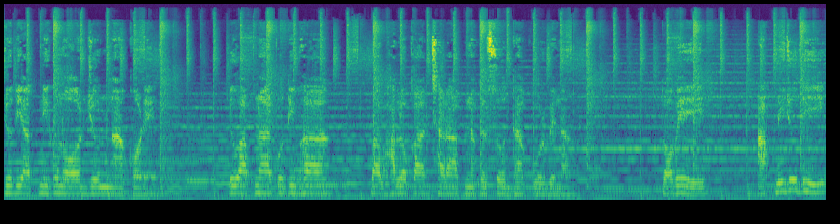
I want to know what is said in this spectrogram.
যদি আপনি কোনো অর্জন না করেন। কেউ আপনার প্রতিভা বা ভালো কাজ ছাড়া আপনাকে শ্রদ্ধা করবে না। তবে আপনি যদি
